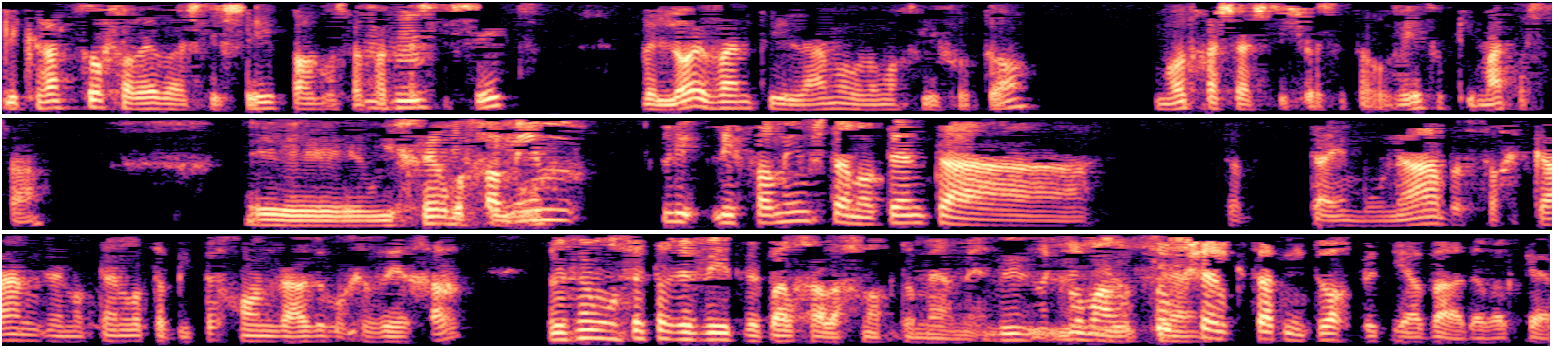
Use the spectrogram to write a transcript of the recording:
לקראת סוף הרבע השלישי, פרגו ספק mm-hmm. השלישית, ולא הבנתי למה הוא לא מחליף אותו. מאוד חששתי שהוא עושה את הרביעית, הוא כמעט עשה. אה, הוא איחר בחינוך. לפעמים כשאתה נותן את האמונה בשחקן ונותן לו את הביטחון ואז הוא מחזיר לך, ולפעמים הוא עושה את הרביעית ובא לך לחנוק את המאמן. כלומר, סוג כן. של קצת ניתוח בדיעבד, אבל כן.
